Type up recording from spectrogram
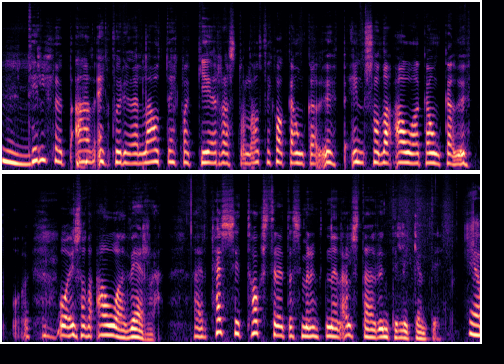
mm. tilhlaup af einhverju að láta eitthvað gerast og láta eitthvað gangað upp eins og það á að gangað upp og, mm. og eins og það á að vera það er þessi tókstræta sem er einhvern veginn allstaður undirliggjandi. Já,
